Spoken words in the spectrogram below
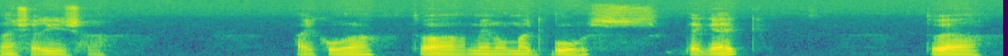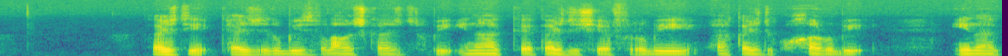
naša rýža Aikura, to je meno Magbus Degek. To je každý, každý robí zvlášť, každý robí inak, každý šéf robí a každý kuchár robí inak,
